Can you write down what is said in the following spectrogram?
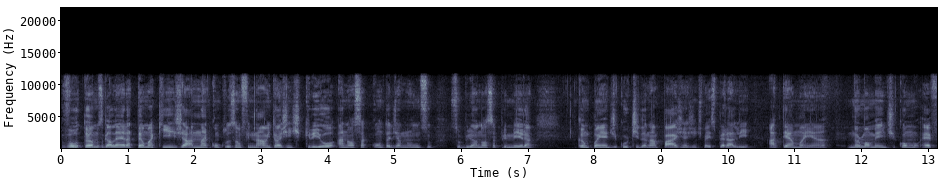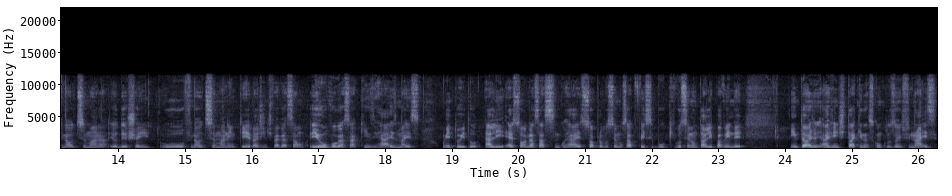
Voltamos, galera. Estamos aqui já na conclusão final. Então, a gente criou a nossa conta de anúncio, subiu a nossa primeira campanha de curtida na página. A gente vai esperar ali até amanhã. Normalmente, como é final de semana, eu deixo aí o final de semana inteiro. A gente vai gastar, um, eu vou gastar 15 reais, mas o intuito ali é só gastar 5 reais só para você mostrar para o Facebook que você não está ali para vender. Então a gente está aqui nas conclusões finais,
